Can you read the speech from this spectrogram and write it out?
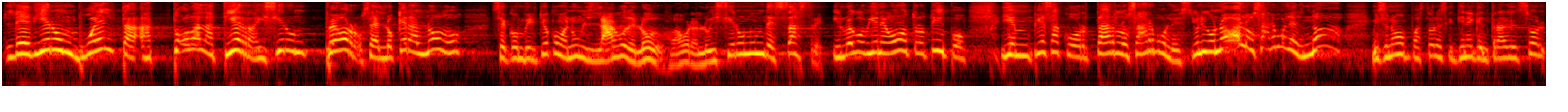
le dieron vuelta a toda la tierra, hicieron peor, o sea, lo que era lodo se convirtió como en un lago de lodo. Ahora, lo hicieron un desastre. Y luego viene otro tipo y empieza a cortar los árboles. Yo le digo, no, los árboles, no. Me dice, no, pastor, es que tiene que entrar el sol.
